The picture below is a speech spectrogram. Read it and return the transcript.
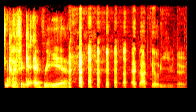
I think I forget every year. I feel you do.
